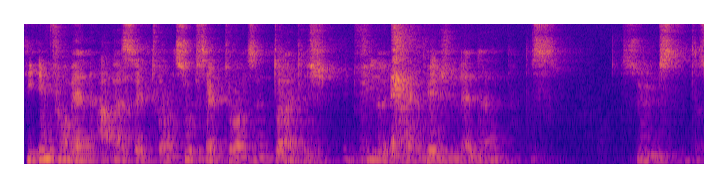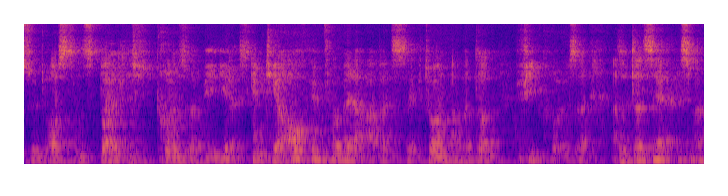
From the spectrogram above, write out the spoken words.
Die informellen Arbeitssektoren, Subsektoren sind deutlich in vielen europäischen Ländern des Südens, des Südostens deutlich größer wie hier. Es gibt hier auch informelle Arbeitssektoren, aber dort viel größer. Also das, ja erstmal,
